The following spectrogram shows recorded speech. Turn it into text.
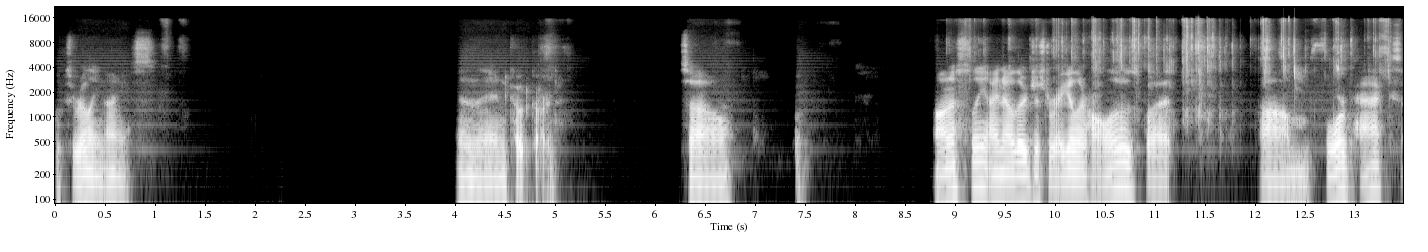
looks really nice and then code card. So honestly, I know they're just regular holos, but um, four packs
